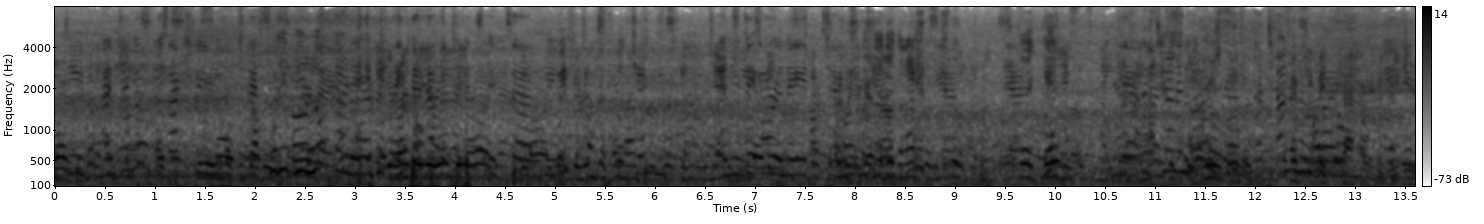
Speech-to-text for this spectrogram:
And Guinness was actually no test. But if you look at it, if you think they have it, it's, it's uh, we wait for them, but generally speaking, generally the RNA that tells you. Yeah. Yeah, they're telling you. They're telling you.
